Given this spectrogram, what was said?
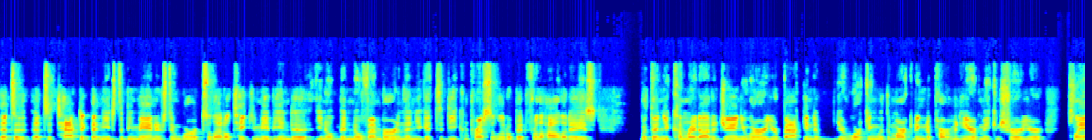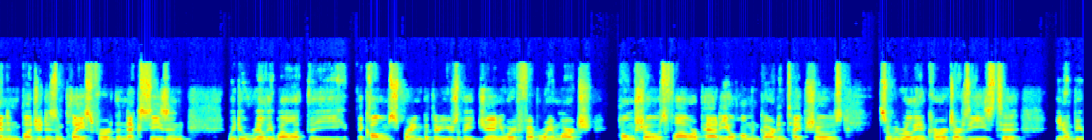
that's a that's a tactic that needs to be managed and worked. So that'll take you maybe into you know mid-november and then you get to decompress a little bit for the holidays. But then you come right out of January, you're back into you're working with the marketing department here, making sure your plan and budget is in place for the next season. We do really well at the, they call them spring, but they're usually January, February, and March home shows, flower, patio, home and garden type shows. So we really encourage our Z's to, you know, be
